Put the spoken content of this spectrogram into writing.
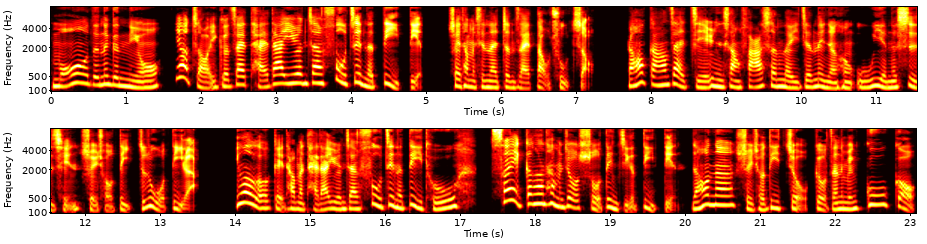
魔的那个牛，要找一个在台大医院站附近的地点，所以他们现在正在到处找。然后刚刚在捷运上发生了一件令人很无言的事情，水球弟就是我弟啦，因为我给他们台大医院站附近的地图，所以刚刚他们就锁定几个地点，然后呢，水球弟就给我在那边 Google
